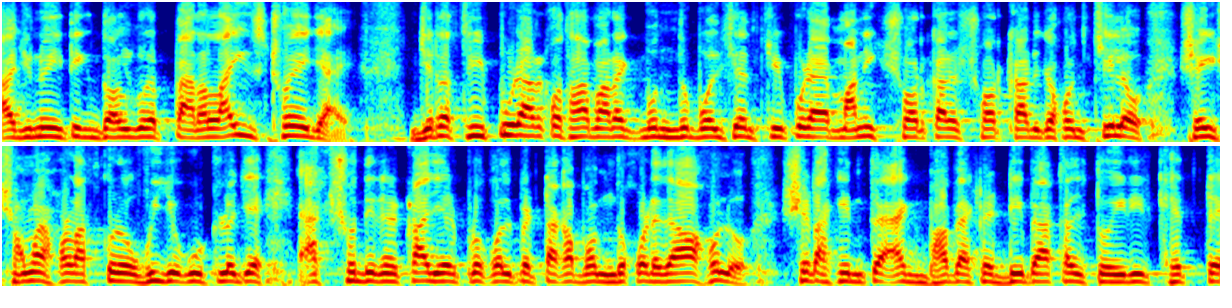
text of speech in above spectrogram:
রাজনৈতিক দলগুলো প্যারালাইজড হয়ে যায়। যেটা ত্রিপুরার কথা আমার এক বন্ধু বলছেন, ত্রিপুরায় মানিক সরকারের সরকার যখন ছিল, সেই সময় হঠাৎ করে অভিযোগ উঠল যে একশো দিনের কাজের প্রকল্পের টাকা বন্ধ করে দেওয়া হলো। সেটা কিন্তু একভাবে একটা ডিব্যাকাল তৈরির ক্ষেত্রে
